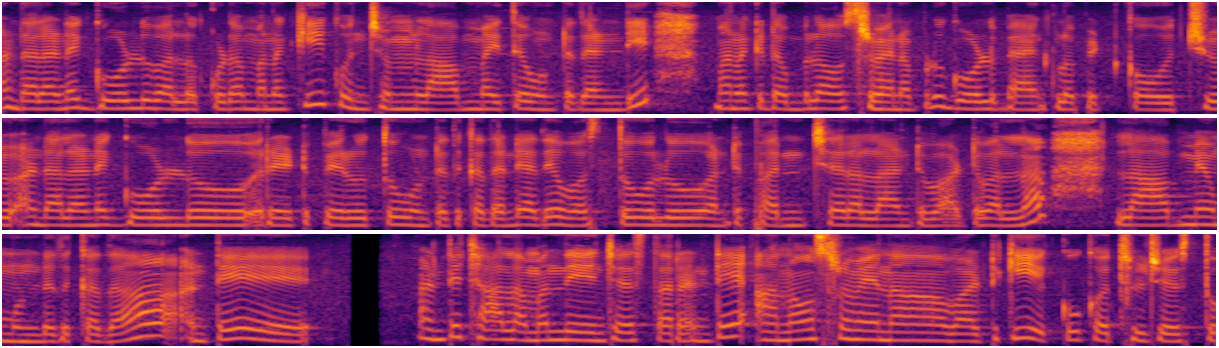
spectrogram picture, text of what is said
అండ్ అలానే గోల్డ్ వల్ల కూడా మనకి కొంచెం లాభం అయితే ఉంటుందండి. మనకి డబ్బులు అవసరమైనప్పుడు గోల్డ్ బ్యాంక్లో పెట్టుకోవచ్చు. అండ్ అలానే గోల్డ్ రేటు పెరుగుతూ ఉంటుంది కదండి. అదే వస్తువులు అంటే ఫర్నిచర్ అలాంటి వాటి వల్ల లాభం ఏమి ఉండదు కదా. అంటే అంటే చాలామంది ఏం చేస్తారంటే అనవసరమైన వాటికి ఎక్కువ ఖర్చులు చేస్తూ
